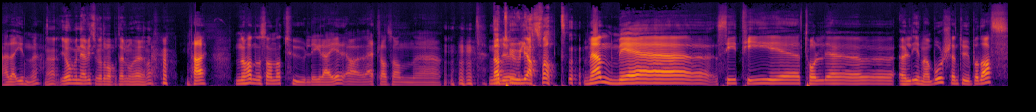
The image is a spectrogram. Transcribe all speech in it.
Nei, det er inne. Nei, Jo, men jeg visste ikke at det var på Telenor Arena. Nei. Men du hadde noen sånn naturlige greier. Ja, et eller annet sånn uh, Naturlig asfalt! Men med si 10-12 øl innabords, en tur på dass,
